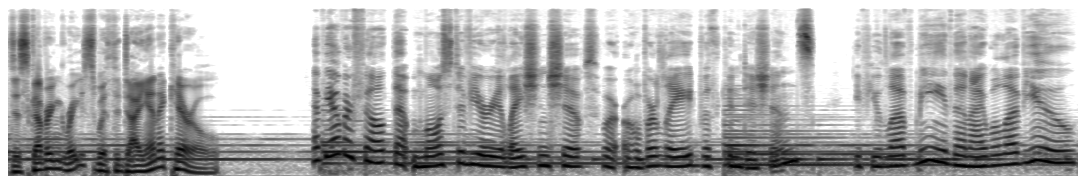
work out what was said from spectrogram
Discovering Grace with Diana Carroll. Have you ever felt that most of your relationships were overlaid with conditions? If you love me, then I will love you.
